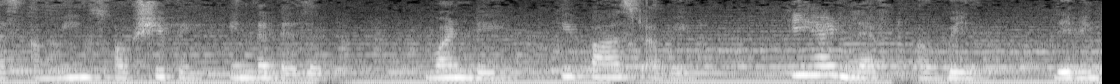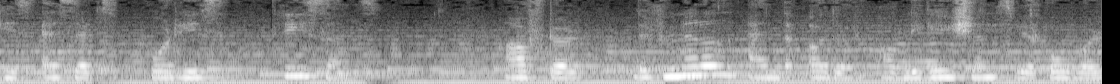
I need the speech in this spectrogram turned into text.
as a means of shipping in the desert. One day, he passed away. He had left a will, leaving his assets for his three sons. After the funeral and the other obligations were over,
